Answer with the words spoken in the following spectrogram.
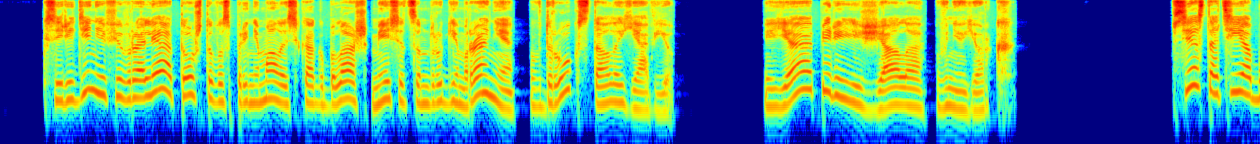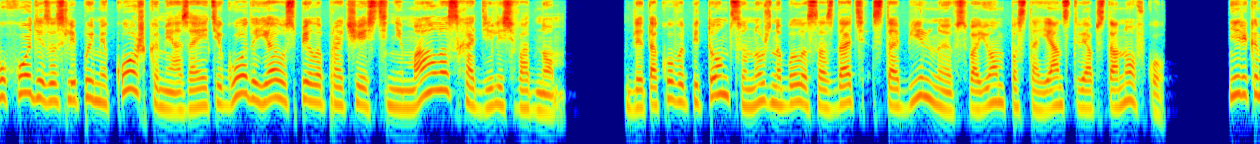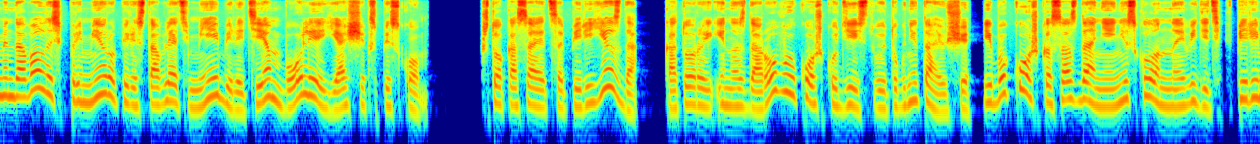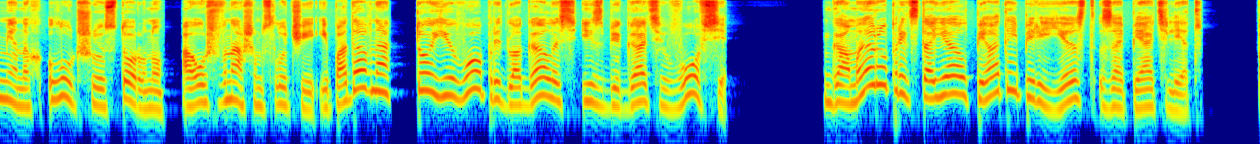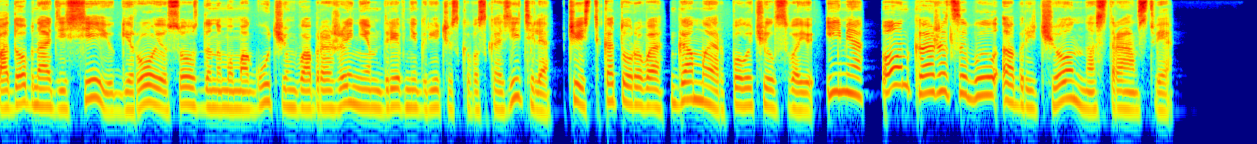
к середине февраля то, что воспринималось как блажь месяцем другим ранее, вдруг стало явью. Я переезжала в Нью-Йорк. Все статьи об уходе за слепыми кошками, а за эти годы я успела прочесть немало, сходились в одном. Для такого питомца нужно было создать стабильную в своем постоянстве обстановку. Не рекомендовалось, к примеру, переставлять мебель и тем более ящик с песком. Что касается переезда, который и на здоровую кошку действует угнетающе, ибо кошка — создание, не склонное видеть в переменах лучшую сторону, а уж в нашем случае и подавно, то его предлагалось избегать вовсе. Гомеру предстоял пятый переезд за пять лет. Подобно Одиссею, герою, созданному могучим воображением древнегреческого сказителя, в честь которого Гомер получил свое имя, он, кажется, был обречен на странствие.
